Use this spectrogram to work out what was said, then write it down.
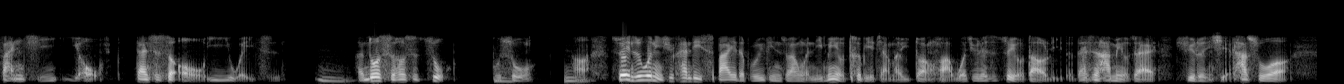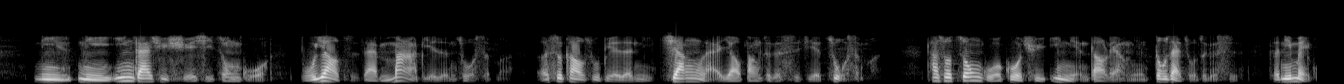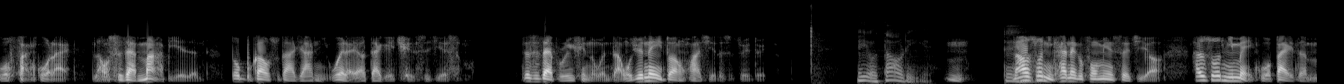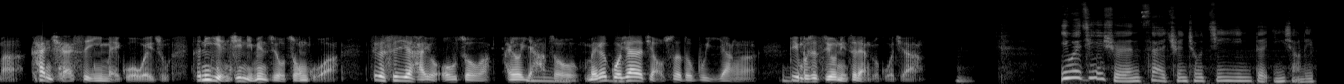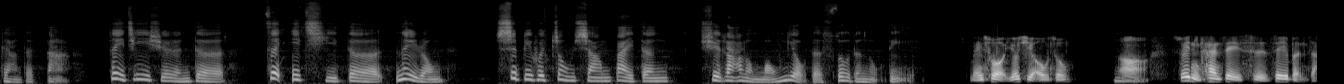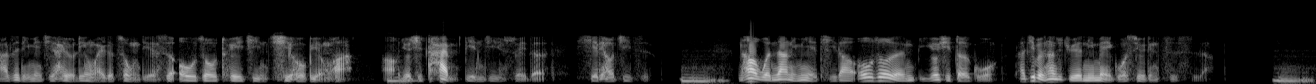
反击有，但是是偶一为之。嗯，很多时候是做不说啊。所以如果你去看第十八页的 briefing 专文，里面有特别讲到一段话，我觉得是最有道理的，但是他没有在序论写。他说：“你你应该去学习中国，不要只在骂别人做什么，而是告诉别人你将来要帮这个世界做什么。”他说：“中国过去一年到两年都在做这个事，可你美国反过来老是在骂别人，都不告诉大家你未来要带给全世界什么。”这是在 briefing 的文章，我觉得那一段话写的是最对的。哎，有道理。嗯，然后说你看那个封面设计啊，他就说你美国拜登嘛，看起来是以美国为主，可你眼睛里面只有中国啊。这个世界还有欧洲啊，还有亚洲，每个国家的角色都不一样啊，并不是只有你这两个国家。因为《经济学人》在全球精英的影响力非常的大，所以《经济学人》的这一期的内容势必会重伤拜登去拉拢盟友的所有的努力。没错，尤其欧洲啊，所以你看这一次这一本杂志里面，其实还有另外一个重点是欧洲推进气候变化啊，尤其碳边境税的协调机制。嗯，然后文章里面也提到，欧洲人尤其德国，他基本上就觉得你美国是有点自私的。嗯。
